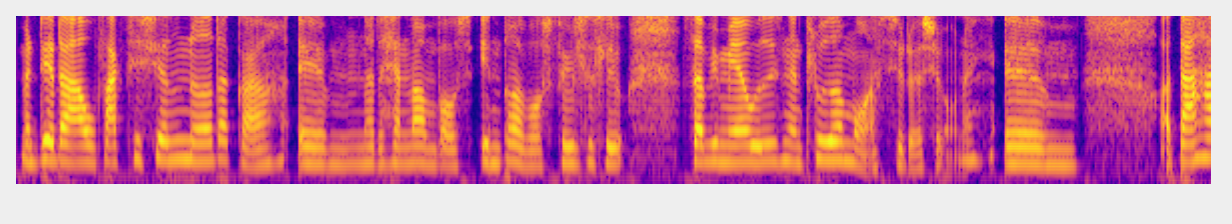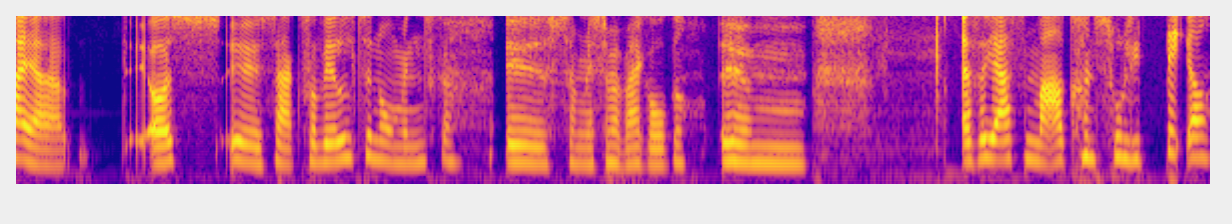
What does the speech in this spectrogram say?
Men det der er jo faktisk sjældent noget, der gør, øhm, når det handler om vores indre og vores følelsesliv. Så er vi mere ude i sådan en kludermors situation. Ikke? Øhm, og der har jeg også øh, sagt farvel til nogle mennesker, øh, som jeg simpelthen bare ikke orkede. Øhm, altså, jeg er sådan meget konsolideret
